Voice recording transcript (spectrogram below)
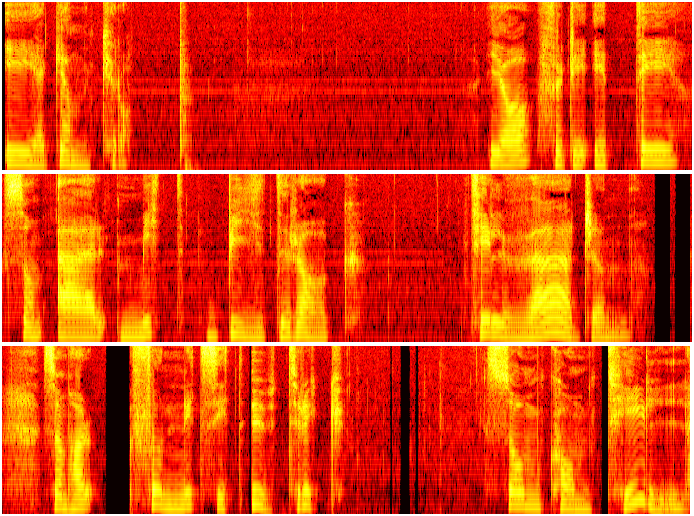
egen kropp. Ja, för det är det som är mitt bidrag till världen som har funnit sitt uttryck som kom till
